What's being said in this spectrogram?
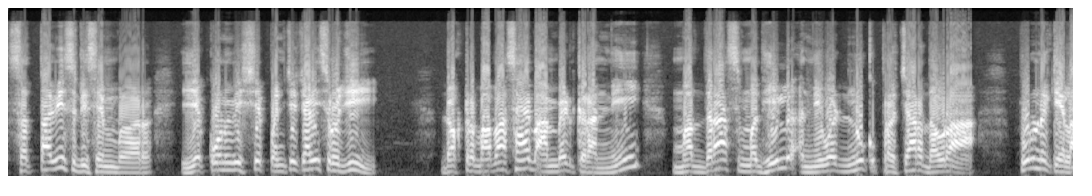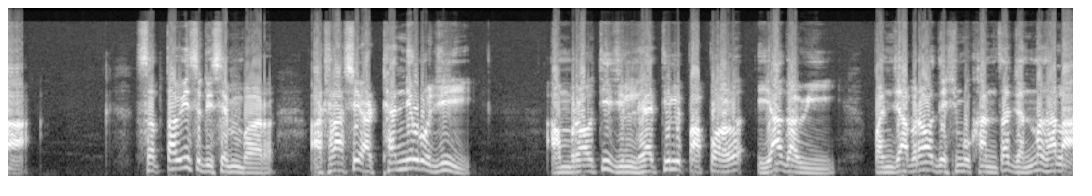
सत्तावीस डिसेंबर एकोणवीसशे पंचेचाळीस रोजी डॉक्टर बाबासाहेब आंबेडकरांनी मद्रासमधील निवडणूक प्रचार दौरा पूर्ण केला. सत्तावीस डिसेंबर अठराशे अठ्ठ्याण्णव रोजी अमरावती जिल्ह्यातील पापळ या गावी पंजाबराव देशमुखांचा जन्म झाला.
